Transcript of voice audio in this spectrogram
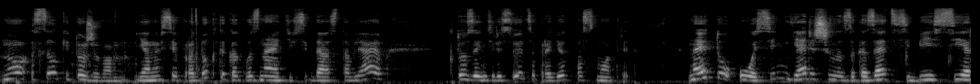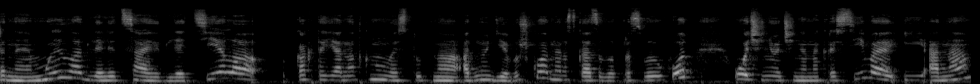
Но ссылки тоже вам, я на все продукты, как вы знаете, всегда оставляю. Кто заинтересуется, пройдет, посмотрит. На эту осень я решила заказать себе серное мыло для лица и для тела. Как-то я наткнулась тут на одну девушку, она рассказывала про свой уход. Очень-очень она красивая, и она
